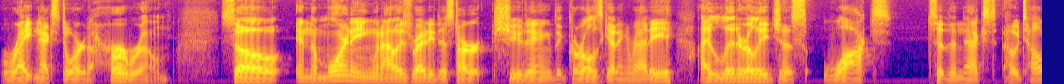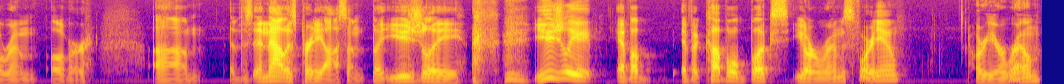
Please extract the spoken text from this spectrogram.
right next door to her room. So in the morning, when I was ready to start shooting the girls getting ready, I literally just walked to the next hotel room over. Um, and that was pretty awesome. But usually, usually if a if a couple books your rooms for you or your room,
